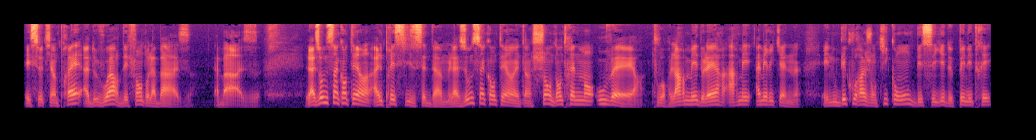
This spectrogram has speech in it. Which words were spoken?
et se tient prêt à devoir défendre la base. La base. La zone 51, elle précise cette dame, la zone 51 est un champ d'entraînement ouvert pour l'armée de l'air armée américaine et nous décourageons quiconque d'essayer de pénétrer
